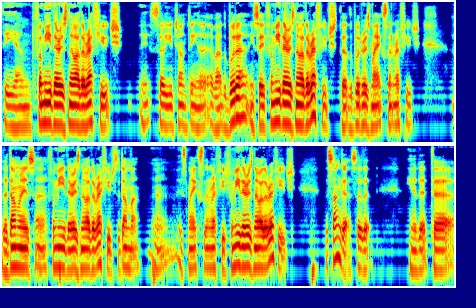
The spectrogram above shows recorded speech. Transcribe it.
the um, for me there is no other refuge. So you're chanting uh, about the Buddha, you say, for me there is no other refuge. The, the Buddha is my excellent refuge. The Dhamma is, uh, for me, there is no other refuge. The Dhamma uh, is my excellent refuge. For me, there is no other refuge. The Sangha, so that, you know, that uh,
